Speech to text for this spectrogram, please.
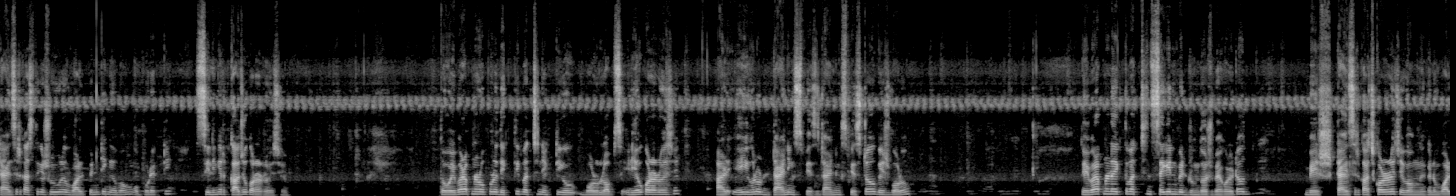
টাইলসের কাছ থেকে শুরু করে ওয়াল পেন্টিং এবং ওপরে একটি সিলিংয়ের কাজও করা রয়েছে। তো এবার আপনার ওপরে দেখতেই পাচ্ছেন একটি বড় লবস এরিয়াও করা রয়েছে। আর এই হলো ডাইনিং স্পেস। ডাইনিং স্পেসটাও বেশ বড়। তো এবার আপনারা দেখতে পাচ্ছেন সেকেন্ড বেডরুম দশ বাই এগারো। এটাও বেশ টাইলসের কাজ করা রয়েছে এবং এখানে ওয়াল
